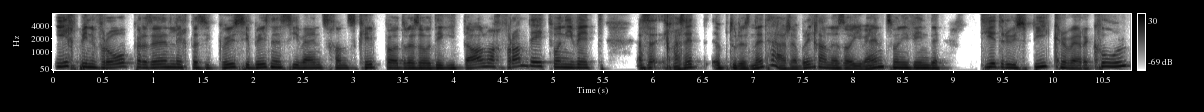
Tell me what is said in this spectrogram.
Ich bin froh persönlich, dass ich gewisse Business-Events kann skippen oder so digital machen. Vor allem dort, wo ich will, also ich weiß nicht, ob du das nicht hast, aber ich habe so Events, wo ich finde, die drei Speaker wären cool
